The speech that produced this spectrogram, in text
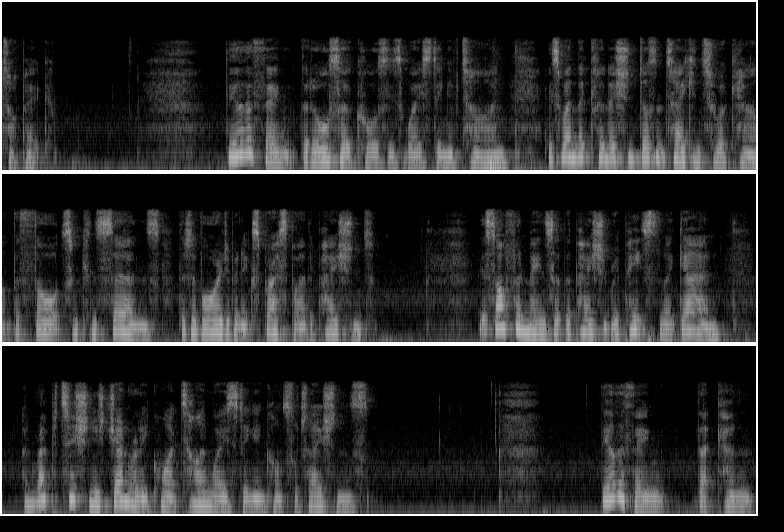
topic. The other thing that also causes wasting of time is when the clinician doesn't take into account the thoughts and concerns that have already been expressed by the patient. This often means that the patient repeats them again, and repetition is generally quite time wasting in consultations. The other thing that can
